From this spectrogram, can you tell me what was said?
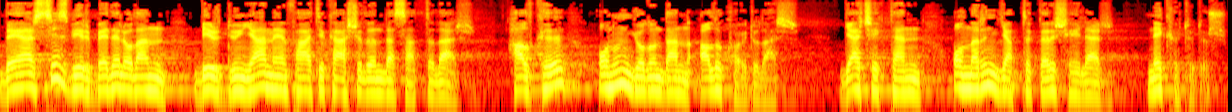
değersiz bir bedel olan bir dünya menfaati karşılığında sattılar. Halkı onun yolundan alıkoydular. Gerçekten onların yaptıkları şeyler ne kötüdür.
